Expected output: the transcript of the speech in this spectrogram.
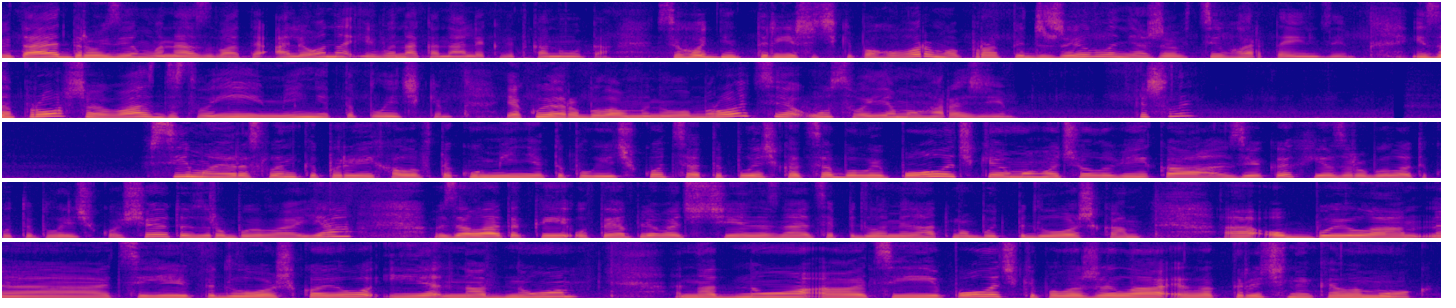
Вітаю, друзі! Мене звати Альона, і ви на каналі Квітканута. Сьогодні трішечки поговоримо про підживлення живців гортензії і запрошую вас до своєї міні-теплички, яку я робила в минулому році у своєму гаражі. Пішли? Всі мої рослинки переїхали в таку міні-тепличку. Ця тепличка це були полочки мого чоловіка, з яких я зробила таку тепличку. Що я тут зробила? Я взяла такий утеплювач, чи не знаю, це підламінат, мабуть, підложка, е, оббила е, цією підложкою і на дно, на дно е, цієї полочки положила електричний килимок.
